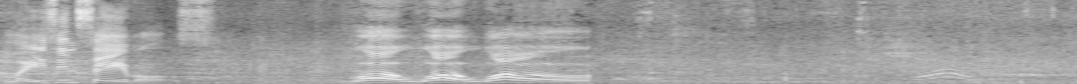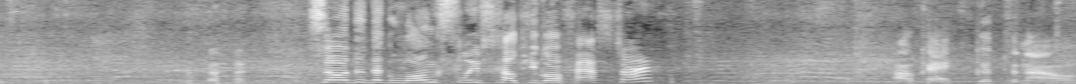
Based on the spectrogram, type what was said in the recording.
Blazing Sables. Whoa, whoa, whoa. so did the long sleeves help you go faster? Okay, good to know.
